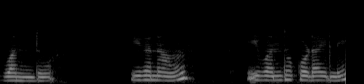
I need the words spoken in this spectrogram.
ಒಂದು. ಈಗ ನಾವು ಈ ಒಂದು ಕೂಡ ಇಲ್ಲಿ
